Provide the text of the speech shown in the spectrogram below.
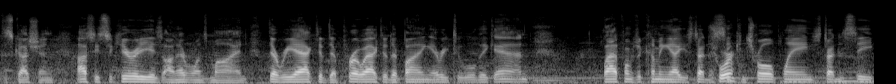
discussion. Obviously, security is on everyone's mind. They're reactive, they're proactive, they're buying every tool they can. Platforms are coming out. You're starting to Sure. see control planes. You're starting to see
